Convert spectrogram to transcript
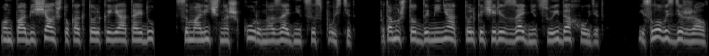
Он пообещал, что как только я отойду, самолично шкуру на заднице спустит, потому что до меня только через задницу и доходит. И слово сдержал.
